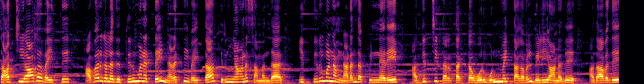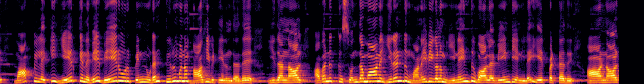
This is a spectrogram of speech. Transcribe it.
சாட்சியாக வைத்து அவர்களது திருமணத்தை நடத்தி வைத்தார் திருஞான சம்பந்தர். இத்திருமணம் நடந்த பின்னரே அதிர்ச்சி தரத்தக்க ஒரு உண்மை தகவல் வெளியானது. அதாவது மாப்பிள்ளைக்கு ஏற்கனவே வேறொரு பெண்ணுடன் திருமணம் ஆகிவிட்டிருந்தது. இதனால் அவனுக்கு சொந்தமான இரண்டு மனைவிகளும் இணைந்து வாழ வேண்டிய நிலை ஏற்பட்டது. ஆனால்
